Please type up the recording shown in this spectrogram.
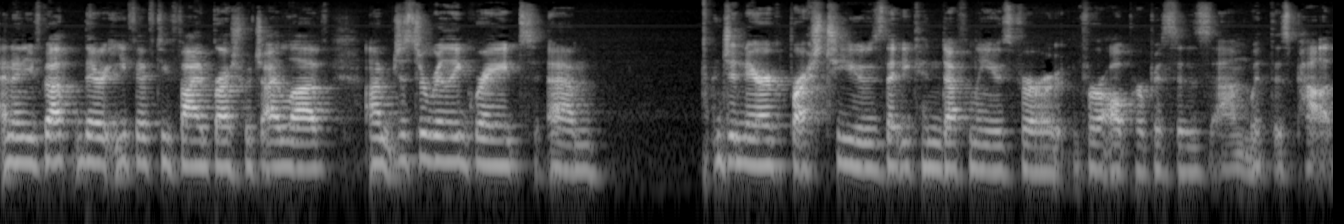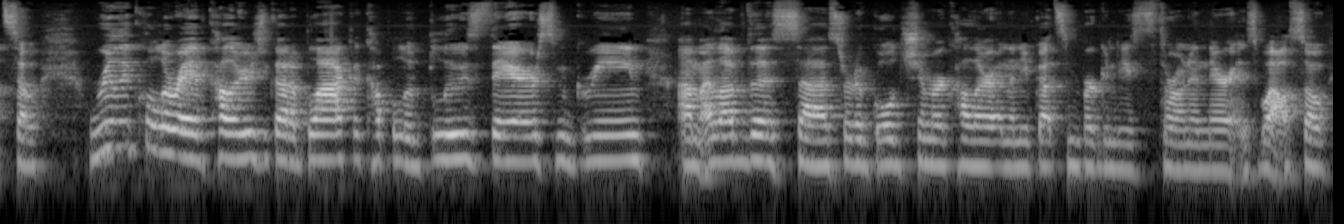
and then you've got their E55 brush, which I love. Um, just a really great um, generic brush to use that you can definitely use for, for all purposes um, with this palette. So really cool array of colors. You've got a black, a couple of blues there, some green. Um, I love this uh, sort of gold shimmer color and then you've got some burgundies thrown in there as well. So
